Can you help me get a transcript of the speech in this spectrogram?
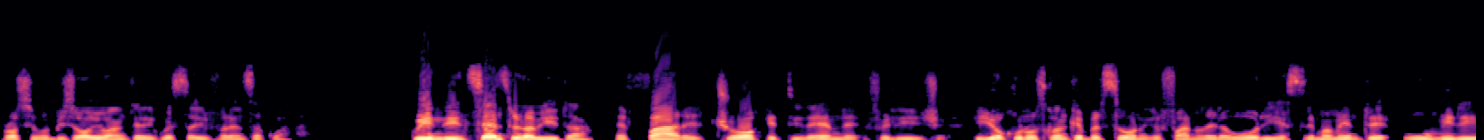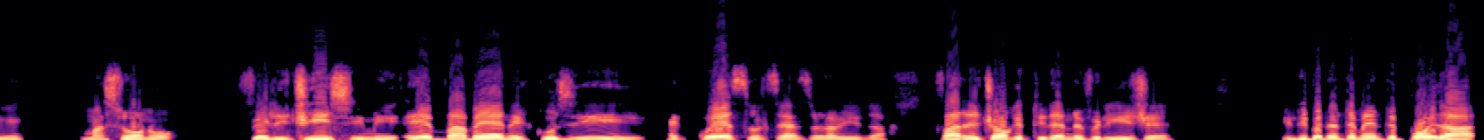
prossimo episodio anche di questa differenza qua. Quindi il senso della vita è fare ciò che ti rende felice. Io conosco anche persone che fanno dei lavori estremamente umili, ma sono felicissimi e va bene così. È questo il senso della vita, fare ciò che ti rende felice, indipendentemente poi da,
